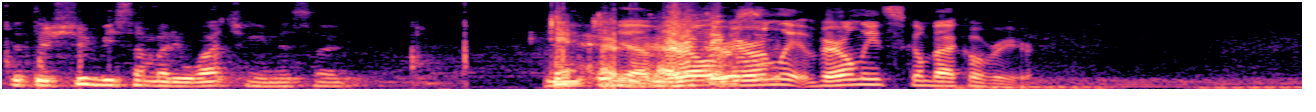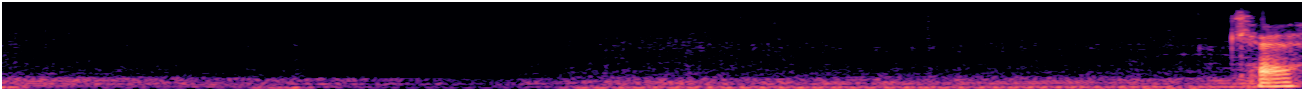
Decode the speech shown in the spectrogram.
But there should be somebody watching in this side. Yeah, Yeah, everything's- Veril, Veril, need- needs to come back over here. Okay.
